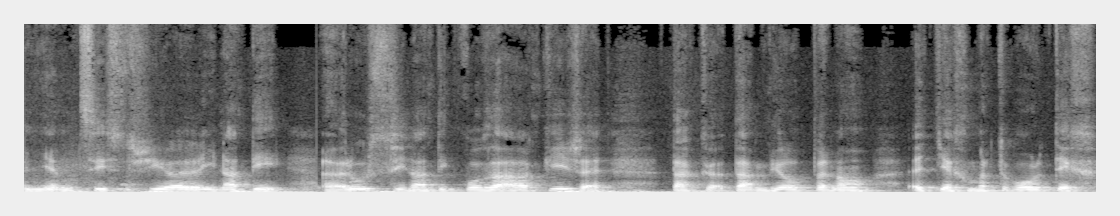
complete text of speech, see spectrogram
Němci stříleli na ty eh, Rusy, na ty kozáky, že tak tam bylo plno těch mrtvol, těch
